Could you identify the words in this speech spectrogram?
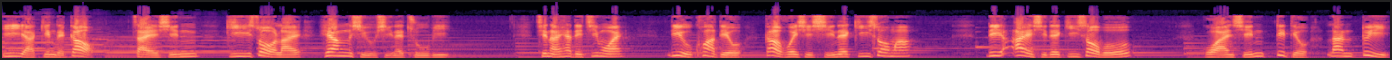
伊也经历到在神居所内享受神的滋味。亲爱兄弟姊妹，你有看到教会是神的居所吗？你爱神的基础无？愿神得到咱对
